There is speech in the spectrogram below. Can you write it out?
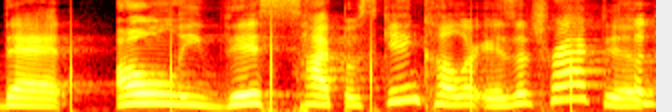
that only this type of skin color is attractive. So,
